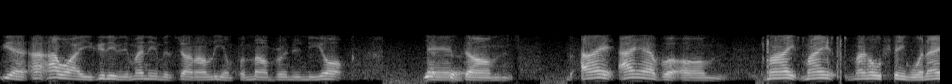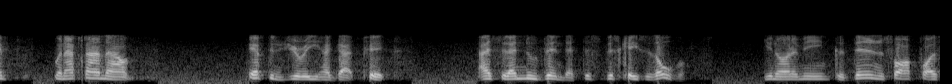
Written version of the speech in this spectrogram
yeah. Uh, how are you? Good evening. My name is John Ali. I'm from Mount Vernon, New York. Yes, and sir. um I I have a um my my my whole thing when I when I found out after the jury had got picked, I said I knew then that this this case is over. You know what I mean? Because then, as far as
